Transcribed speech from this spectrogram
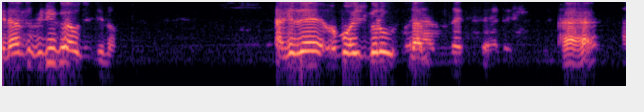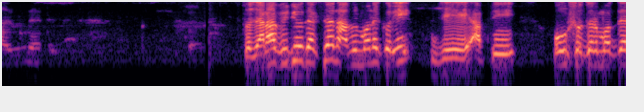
এটা তো ভিডিও করা উচিত ছিল। আগে যে মহিষ গরু হ্যাঁ হ্যাঁ। তো যারা ভিডিও দেখছেন, আমি মনে করি যে আপনি ঔষধের মধ্যে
